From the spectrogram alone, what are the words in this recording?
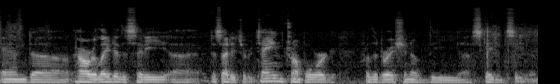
And uh, however, later the city uh, decided to retain Trump org for the duration of the uh, skating season.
